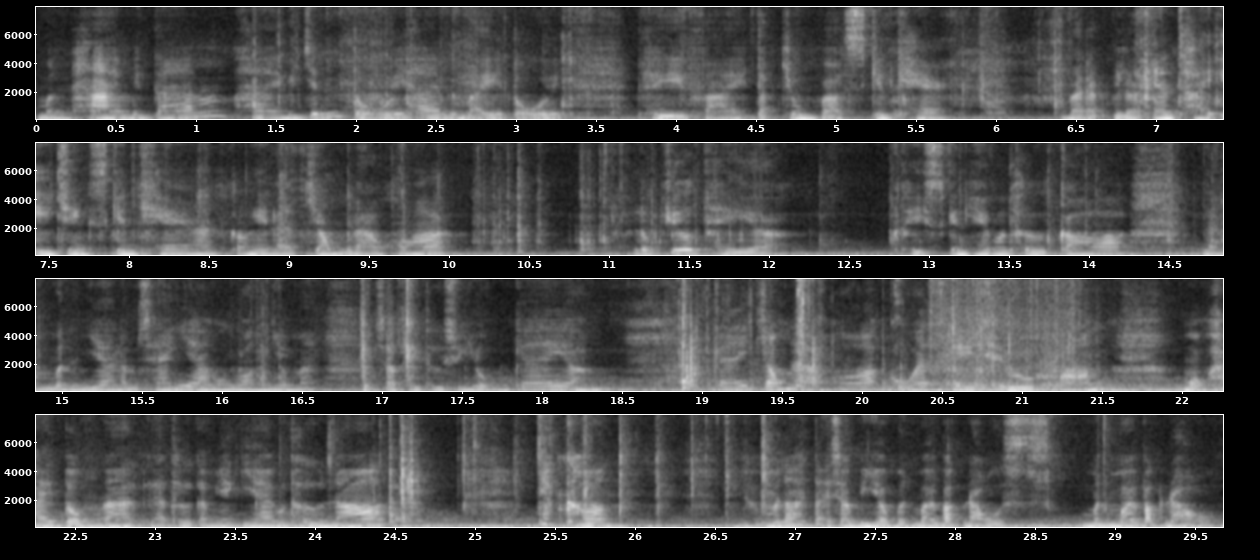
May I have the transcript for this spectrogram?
mình 28, 29 tuổi, 27 tuổi thì phải tập trung vào skincare. Và đặc biệt là anti-aging skincare có nghĩa là chống lão hóa. Lúc trước thì ờ, thì skincare của thư có làm mịn da làm sáng da vân vân nhưng mà sau khi thư sử dụng cái ờ, cái chống lão hóa của SK2 khoảng một hai tuần á, là thư cảm giác da của thư nó chắc hơn mới nói tại sao bây giờ mình mới bắt đầu mình mới bắt đầu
